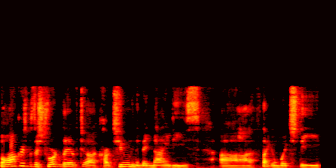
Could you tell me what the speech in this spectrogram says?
Bonkers was a short-lived uh, cartoon in the mid '90s, uh, like in which the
